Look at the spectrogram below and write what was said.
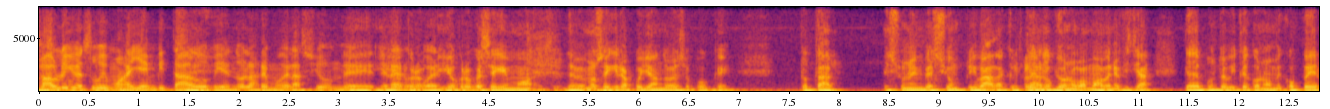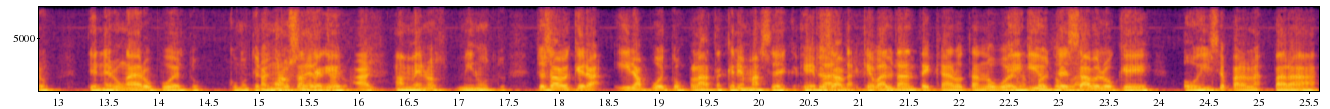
Pablo y yo estuvimos allá invitados Sí. viendo la remodelación de, Y del yo, aeropuerto. creo, yo creo que seguimos, debemos seguir apoyando eso porque, total, es una inversión privada que usted Claro. y yo nos vamos a beneficiar desde el punto de vista económico, pero tener un aeropuerto como tenemos los cerca, santiagueros ay. a menos minutos. Usted sabe que era ir a Puerto Plata, que era más cerca. que, Usted basta- sabe- que bastante caro están los vuelos. y, en y Puerto usted Plata. sabe lo que es, o irse para, la- para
